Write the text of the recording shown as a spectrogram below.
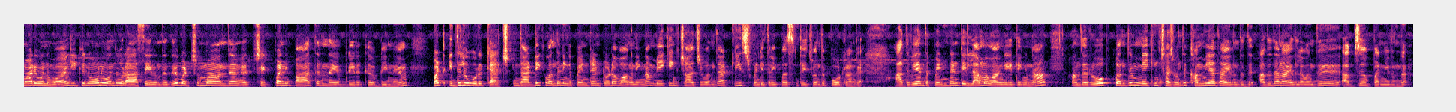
மாதிரி ஒன்று வாங்கிக்கணும்னு வந்து ஒரு ஆசை இருந்தது. பட் சும்மா வந்து அங்கே செக் பண்ணி பார்த்துருந்தேன் எப்படி இருக்குது அப்படின்னு. பட் இதில் ஒரு கேட்ச் இந்த அடிக்கு வந்து நீங்கள் பெண்டன்ட்டோட வாங்குனீங்கன்னா மேக்கிங் சார்ஜ் வந்து at least twenty three percentage வந்து போடுறாங்க. அதுவே அந்த பெண்டன்ட் இல்லாமல் வாங்கிக்கிட்டிங்கன்னா அந்த ரோப் வந்து மேக்கிங் சார்ஜ் வந்து கம்மியாக தான் இருந்தது. அதுதான் நான் இதில் வந்து அப்சர்வ் பண்ணியிருந்தேன்.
